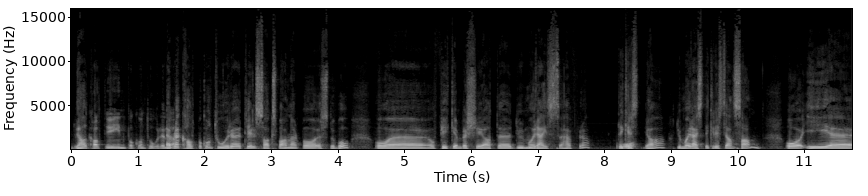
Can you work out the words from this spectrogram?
Du ble kalt inn på kontoret? da? Jeg ble kalt på kontoret til saksbehandleren på Østerbo og, og fikk en beskjed at du må reise herfra. Ja, du må reise til Kristiansand. Og i, uh,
